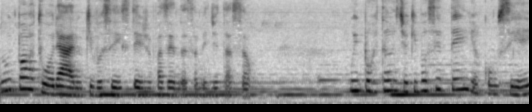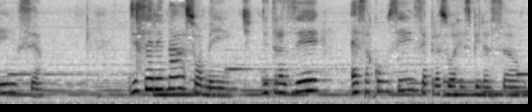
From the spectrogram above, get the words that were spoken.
Não importa o horário que você esteja fazendo essa meditação. O importante é que você tenha consciência de serenar sua mente, de trazer essa consciência para sua respiração,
